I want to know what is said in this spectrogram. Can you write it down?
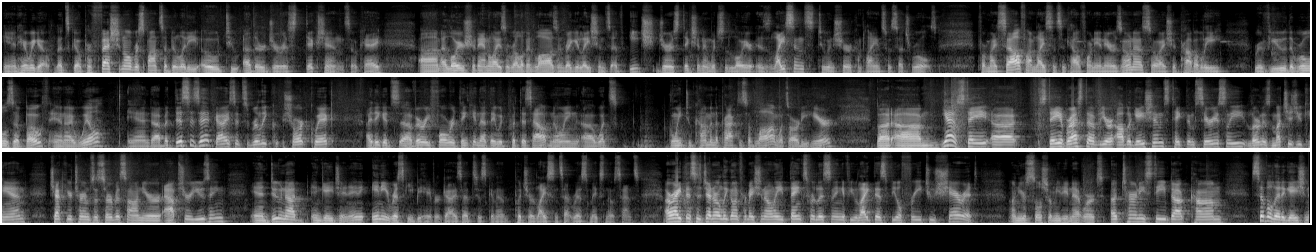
And here we go. Let's go. Professional responsibility owed to other jurisdictions. Okay. Um, a lawyer should analyze the relevant laws and regulations of each jurisdiction in which the lawyer is licensed to ensure compliance with such rules. For myself, I'm licensed in California and Arizona, so I should probably review the rules of both, and I will. And uh, but this is it, guys. It's really short, quick. I think it's uh, very forward thinking that they would put this out, knowing uh, what's going to come in the practice of law and what's already here. But um, yeah, stay uh, stay abreast of your obligations. Take them seriously. Learn as much as you can. Check your terms of service on your apps you're using. And do not engage in any, any risky behavior, guys. That's just going to put your license at risk. Makes no sense. All right, this is general legal information only. Thanks for listening. If you like this, feel free to share it on your social media networks. AttorneySteve.com, civil litigation.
